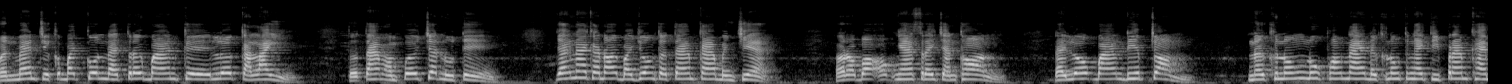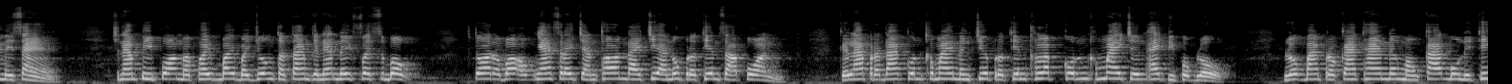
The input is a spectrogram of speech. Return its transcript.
មិនមែនជាក្បាច់គុណដែលត្រូវបានគេលើកកាឡៃទៅតាមអំពើចិត្តនោះទេយ៉ាងណាក៏ដោយបើយោងទៅតាមការបញ្ជាក់របស់អុកញ៉ាស្រីច័ន្ទថនដែលលោកបានរៀបចំ នៅក្នុងនោះផងដែរនៅក្នុងថ្ងៃទី5ខែមេសា ឆ្នាំ2023បើយោងទៅតាមគណនី Facebook ផ្ទាល់របស់អុកញ៉ាស្រីច័ន្ទថនដែលជាអនុប្រធានសហព័ន្ធ កីឡាប្រដាល់គុណខ្មែរនិងជាប្រធានក្លឹបគុណខ្មែរជើងឯកពិភពលោកលោកបានប្រកាសថានឹងបង្កើតមូលនិធិ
